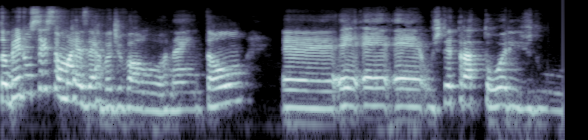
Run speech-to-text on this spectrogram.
Também não sei se é uma reserva de valor, né? Então, é, é, é, é os detratores do,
